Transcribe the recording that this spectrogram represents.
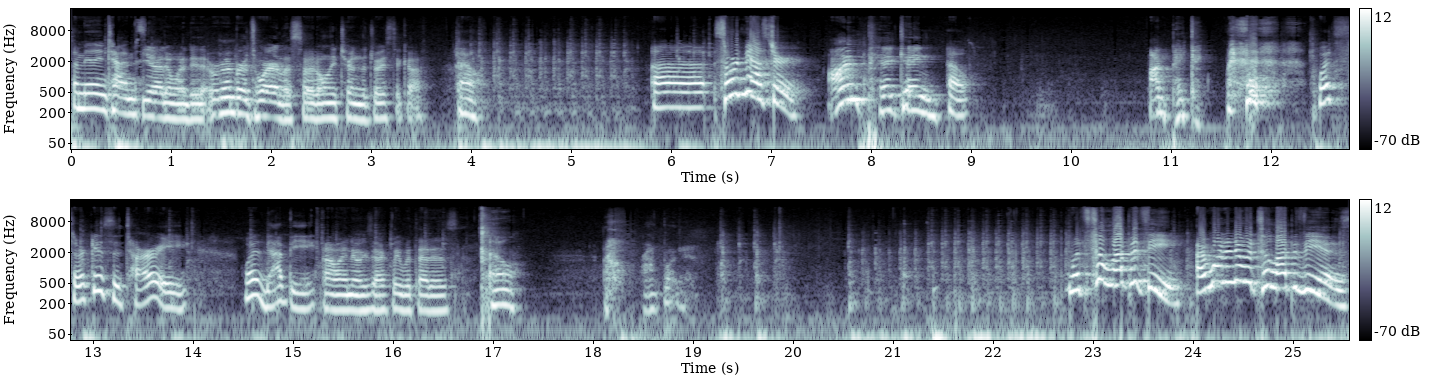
a million times. Yeah, I don't want to do that. Remember, it's wireless, so it only turn the joystick off. Oh. Uh, Swordmaster. I'm picking. Oh. I'm picking. what Circus Atari? What would that be? Oh, I know exactly what that is. Oh. Oh, wrong button. What's telepathy? I want to know what telepathy is.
